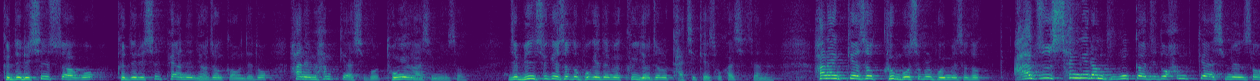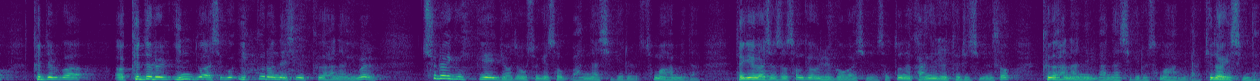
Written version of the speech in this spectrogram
그들이 실수하고 그들이 실패하는 여정 가운데도 하나님 함께 하시고 동행하시면서 이제 민숙에서도 보게 되면 그 여정을 같이 계속하시잖아요. 하나님께서 그 모습을 보이면서도 아주 세밀한 부분까지도 함께 하시면서 그들과 어, 그들을 인도하시고 이끌어내신 그 하나님을 출애굽기의 여정 속에서 만나시기를 소망합니다. 댁에 가셔서 성경을 읽어가시면서 또는 강의를 들으시면서 그 하나님 만나시기를 소망합니다. 기도하겠습니다.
